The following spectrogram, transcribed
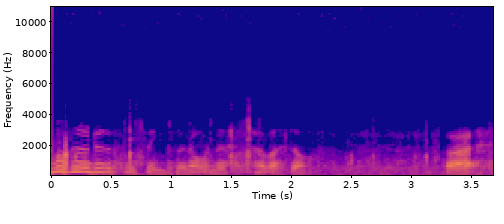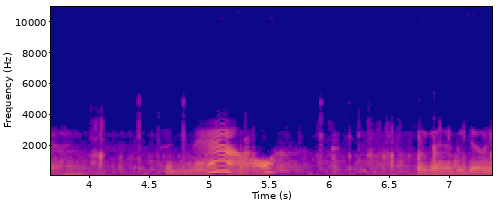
I'm not going to do the full thing because I don't want to hurt myself. Alright, so now we're going to be doing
